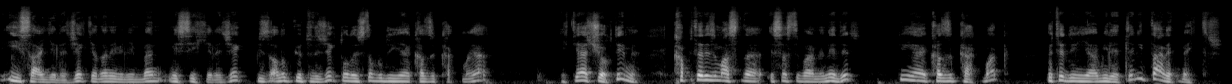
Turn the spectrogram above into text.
İsa gelecek ya da ne bileyim ben Mesih gelecek. Biz alıp götürecek. Dolayısıyla bu dünyaya kazık kakmaya ihtiyaç yok değil mi? Kapitalizm aslında esas itibariyle nedir? Dünyaya kazık kakmak, öte dünya biletleri iptal etmektir.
